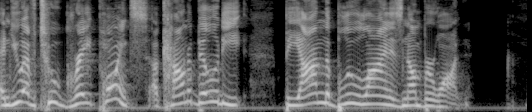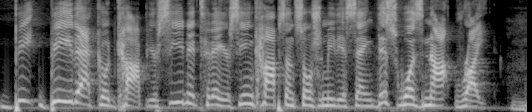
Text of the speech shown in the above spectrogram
And you have two great points. Accountability beyond the blue line is number one. Be, be that good cop. You're seeing it today. You're seeing cops on social media saying this was not right. Mm-hmm.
